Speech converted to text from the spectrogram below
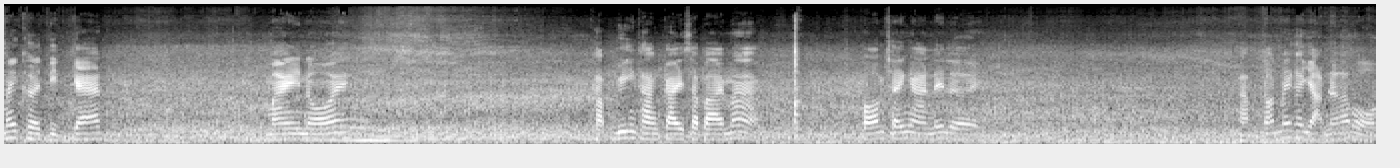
ไม่เคยติดแก๊ส ไม่น้อย ขับวิ่งทางไกลสบายมาก พร้อมใช้งานได้เลย ครับน็อตไม่ขยับนะครับผม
